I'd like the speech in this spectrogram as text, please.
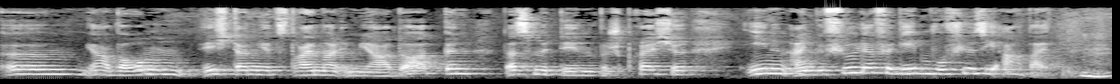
äh, ja, warum ich dann jetzt dreimal im Jahr dort bin, das mit denen bespreche, ihnen ein Gefühl dafür geben, wofür sie arbeiten. Mhm.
